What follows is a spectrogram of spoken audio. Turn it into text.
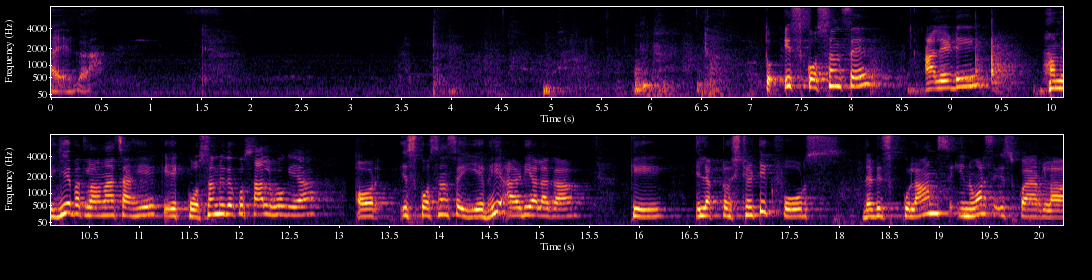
आएगा। तो इस क्वेश्चन से ऑलरेडी हम ये बतलाना चाहिए कि एक क्वेश्चन भी देखो सॉल्व हो गया। और इस क्वेश्चन से यह भी आइडिया लगा कि electrostatic force that is Coulomb's inverse square law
